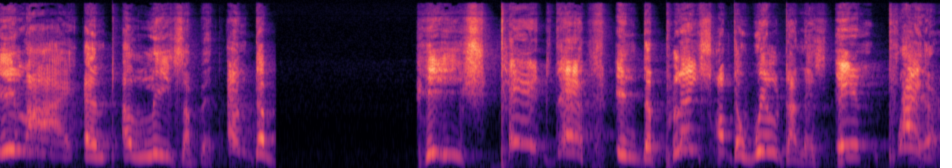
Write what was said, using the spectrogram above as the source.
Eli and Elizabeth. And the, he stayed there in the place of the wilderness in prayer.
